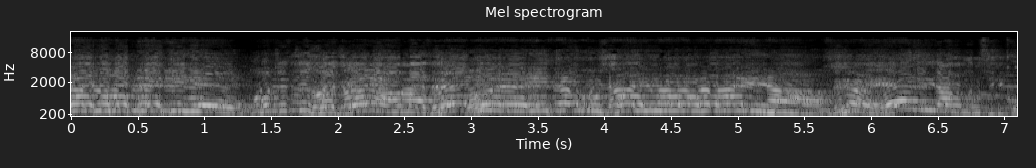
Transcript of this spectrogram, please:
vanomapekiye kuti tizodyara hama dzeuite kushayira vavarina zvino heri dambudziko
